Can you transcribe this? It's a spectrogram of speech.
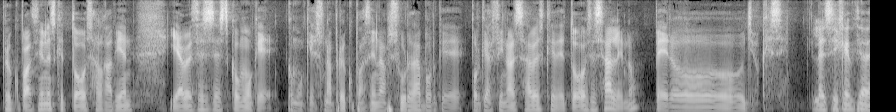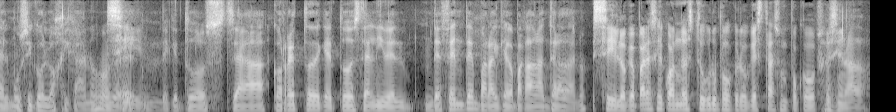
preocupación es que todo salga bien y a veces es como que, como que es una preocupación absurda porque, porque al final sabes que de todo se sale, ¿no? Pero yo qué sé. La exigencia del músico lógica, ¿no? De, Sí. de que todo sea correcto, de que todo esté al nivel decente para el que ha pagado la entrada, ¿no? Sí, lo que pasa es que cuando es tu grupo creo que estás un poco obsesionado.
